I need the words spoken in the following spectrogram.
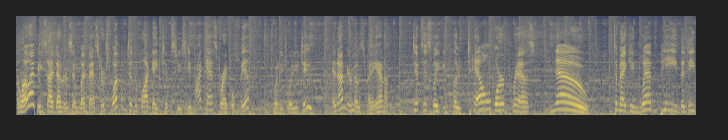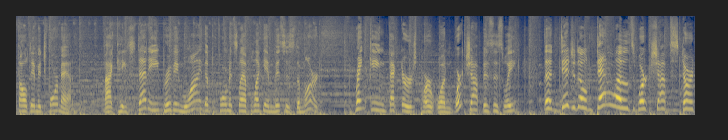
Hello, site owners and webmasters. Welcome to the BlogAid Tips Tuesday podcast for April 5th, 2022. And I'm your host, Diana. Tips this week include tell WordPress no to making WebP the default image format. My case study proving why the Performance Lab plugin misses the mark. Ranking Factors Part 1 workshop is this week. The Digital Downloads workshop start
